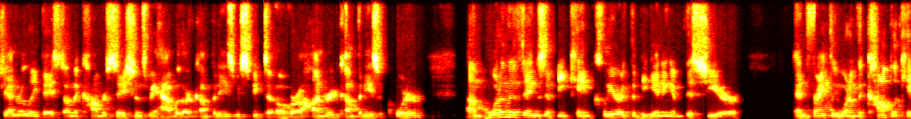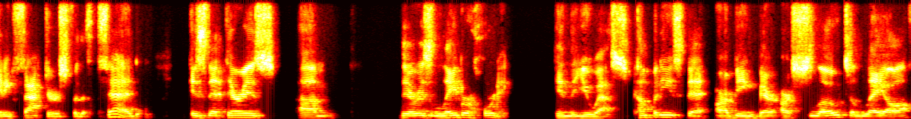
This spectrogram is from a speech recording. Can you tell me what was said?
generally based on the conversations we have with our companies. We speak to over 100 companies a quarter. Um, one of the things that became clear at the beginning of this year, and frankly, one of the complicating factors for the Fed, is that there is um, there is labor hoarding in the U.S. Companies that are being bear, are slow to lay off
